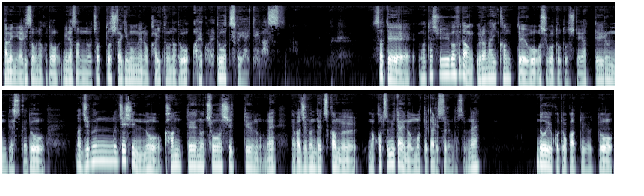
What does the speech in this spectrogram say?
ためになりそうなこと、皆さんのちょっとした疑問への回答などをあれこれとつぶやいています。さて、私は普段占い鑑定をお仕事としてやっているんですけど、まあ、自分の自身の鑑定の調子っていうのをね、なんか自分で掴む、まあ、コツみたいのを持ってたりするんですよね。どういうことかというと、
